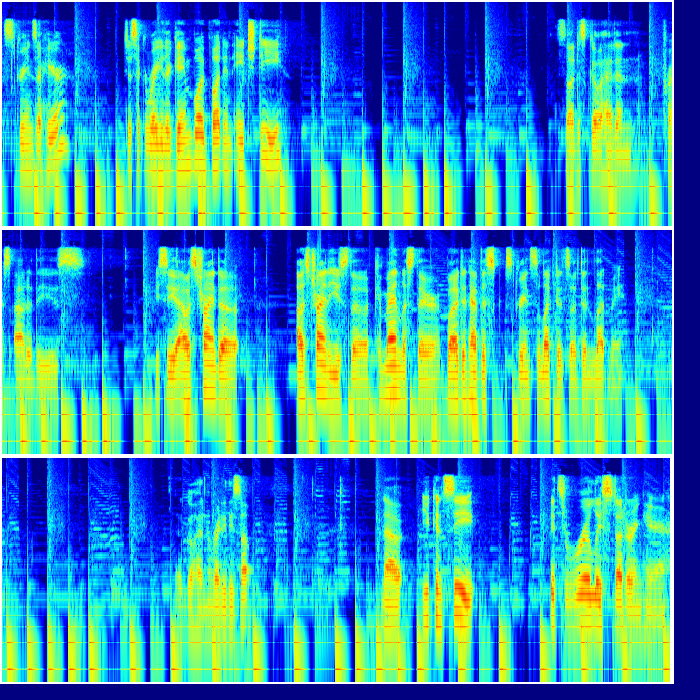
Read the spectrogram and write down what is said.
screens are here, just like a regular Game Boy, but in HD. So I'll just go ahead and press out of these. You see, I was trying to I was trying to use the command list there, but I didn't have this screen selected, so it didn't let me. I'll go ahead and ready these up. Now, you can see it's really stuttering here,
